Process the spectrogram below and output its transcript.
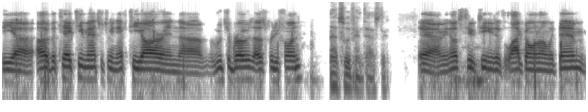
the uh, uh the tag team match between FTR and uh, Lucha Bros that was pretty fun. Absolutely fantastic. Yeah, I mean those two teams, there's a lot going on with them.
